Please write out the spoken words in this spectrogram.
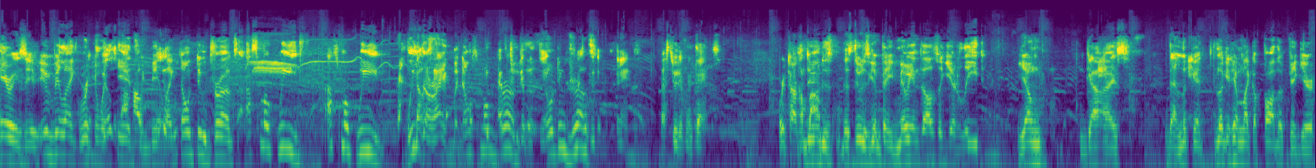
Aries, it would be like working with kids and being like, "Don't do drugs." I smoke weed. I smoke weed. Weed's all right, but don't smoke drugs. Don't do drugs. That's two different things. We're talking This about dude is this dude is getting paid million dollars a year to lead young guys that look at look at him like a father figure,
